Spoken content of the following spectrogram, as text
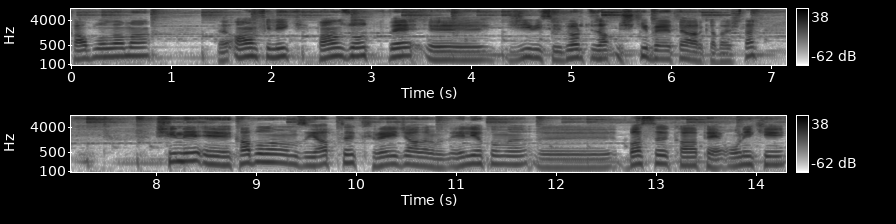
kablolama, e, Amfilik, Panzot ve e, JVC 462 BT arkadaşlar. Şimdi e, kablolamamızı yaptık. RCA'larımız el yapımı. E, bası KP12.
